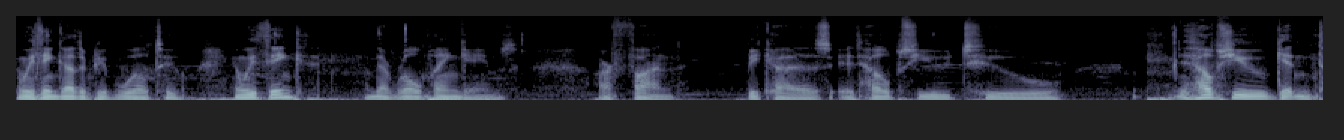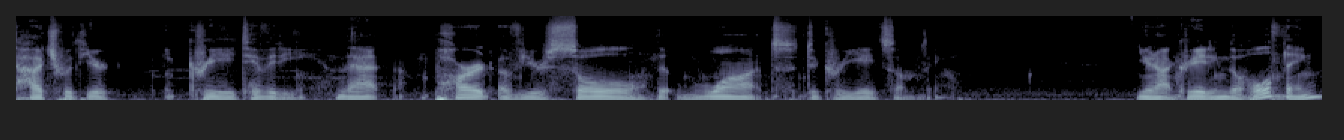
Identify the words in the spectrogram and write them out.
And we think other people will too. And we think that role playing games are fun because it helps you to it helps you get in touch with your creativity, that part of your soul that wants to create something. You're not creating the whole thing,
